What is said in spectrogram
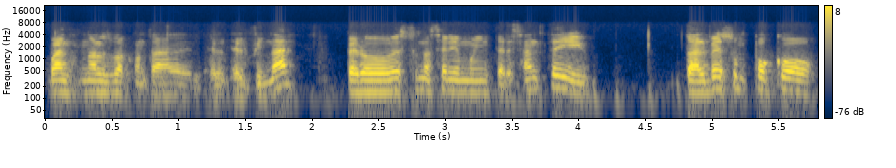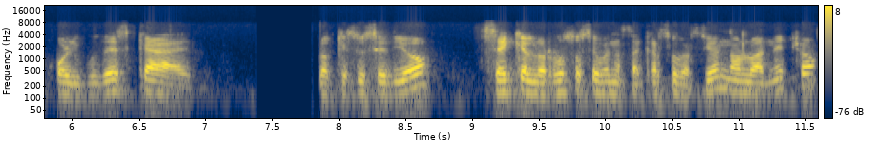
bueno, no les voy a contar el, final, pero es una serie muy interesante y tal vez un poco hollywoodesca lo que sucedió. Sé que los rusos iban a sacar su versión, no lo han hecho.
